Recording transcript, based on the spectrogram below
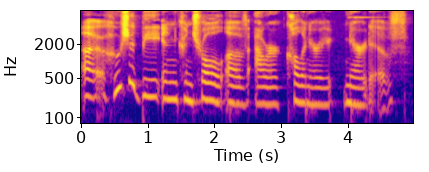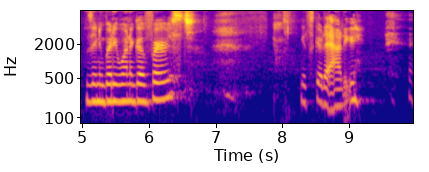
Uh, who should be in control of our culinary narrative? Does anybody want to go first? Let's go to Addie.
